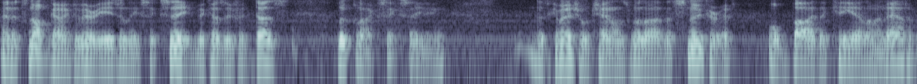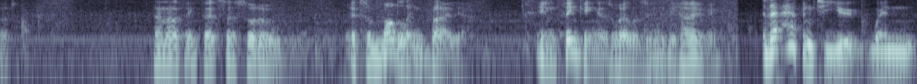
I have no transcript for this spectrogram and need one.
And it's not going to very easily succeed because if it does look like succeeding, the commercial channels will either snooker it or buy the key element out of it. And I think that's a sort of it's a modelling failure in thinking as well as in behaving. And that happened to you when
